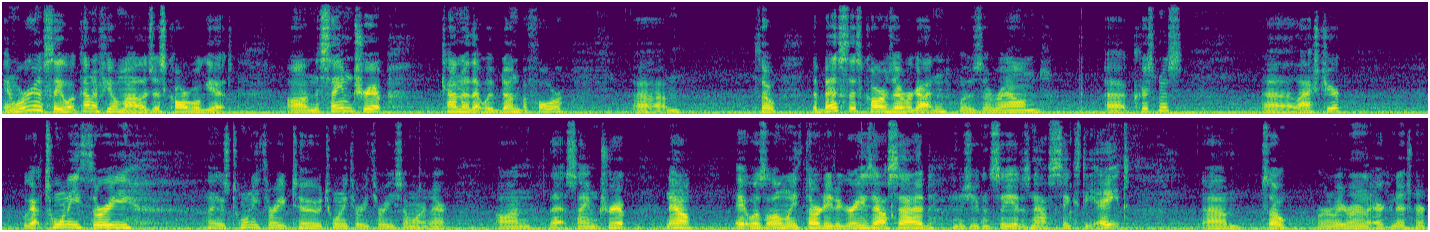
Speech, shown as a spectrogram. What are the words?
And we're going to see what kind of fuel mileage this car will get on the same trip kind of that we've done before. Um, so the best this car has ever gotten was around uh, Christmas uh, last year. We got 23, I think it was 23 2, 23 3, somewhere in there on that same trip. Now, it was only 30 degrees outside, and as you can see, it is now 68. Um, so we're gonna be running the air conditioner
